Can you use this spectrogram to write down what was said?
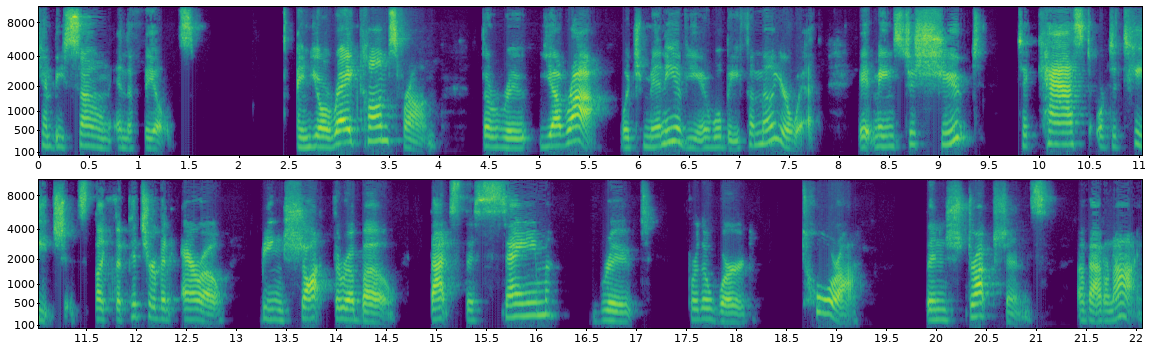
can be sown in the fields. And yoreh comes from the root yara, which many of you will be familiar with. It means to shoot, to cast, or to teach. It's like the picture of an arrow being shot through a bow. That's the same root for the word Torah, the instructions of Adonai.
